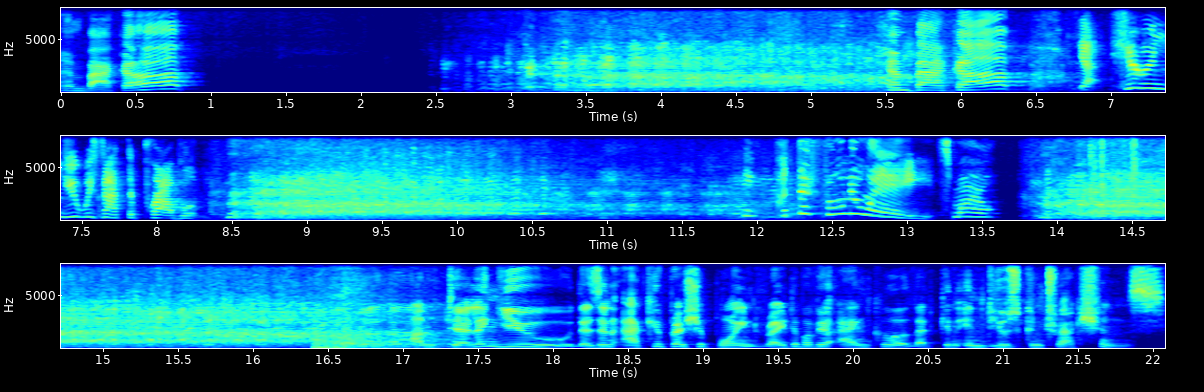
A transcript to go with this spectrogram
and back up. And back up. Yeah, hearing you is not the problem. I'm telling you, there's an acupressure point right above your ankle that can induce contractions.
